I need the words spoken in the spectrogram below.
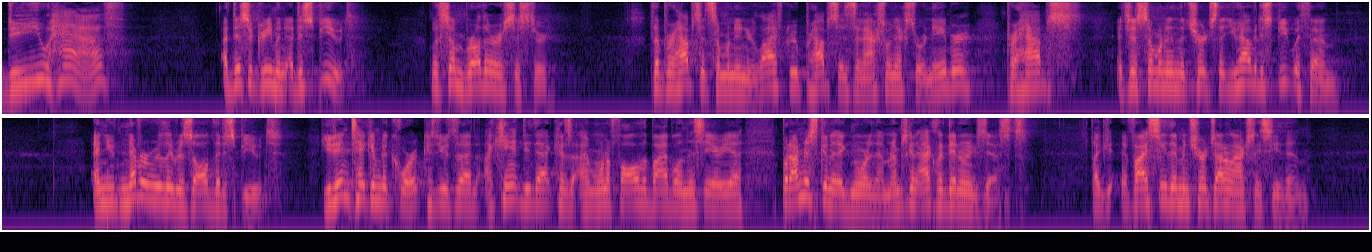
Do you have a disagreement, a dispute with some brother or sister? That perhaps it's someone in your life group, perhaps it's an actual next door neighbor, perhaps it's just someone in the church that you have a dispute with them. And you've never really resolved the dispute. You didn't take him to court because you said, I can't do that because I want to follow the Bible in this area, but I'm just going to ignore them and I'm just going to act like they don't exist. Like if I see them in church, I don't actually see them.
